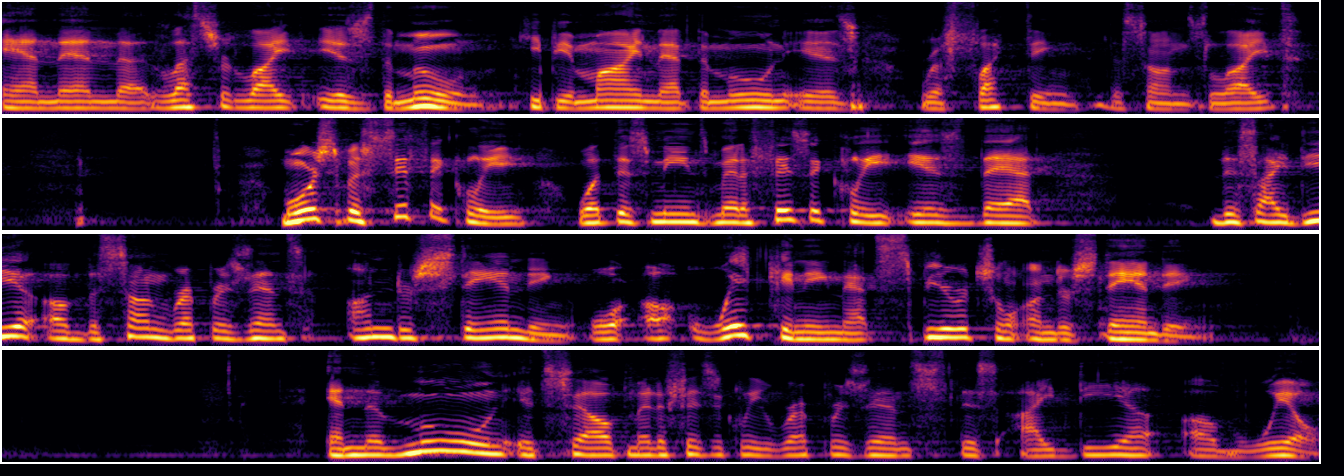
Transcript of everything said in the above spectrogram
and then the lesser light is the moon. Keep in mind that the moon is reflecting the sun's light. More specifically, what this means metaphysically is that this idea of the sun represents understanding or awakening that spiritual understanding. And the moon itself metaphysically represents this idea of will.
